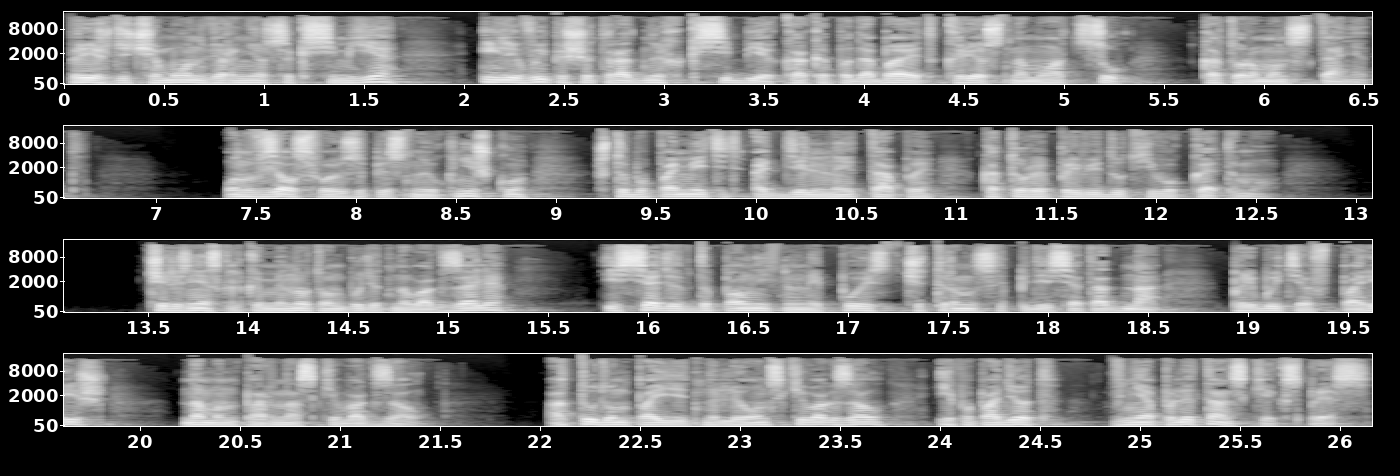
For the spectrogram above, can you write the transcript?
прежде чем он вернется к семье или выпишет родных к себе, как и подобает крестному отцу, которым он станет. Он взял свою записную книжку, чтобы пометить отдельные этапы, которые приведут его к этому. Через несколько минут он будет на вокзале, и сядет в дополнительный поезд 1451, прибытие в Париж на Монпарнасский вокзал. Оттуда он поедет на Леонский вокзал и попадет в Неаполитанский экспресс,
